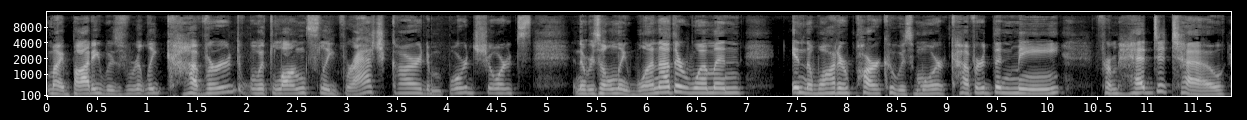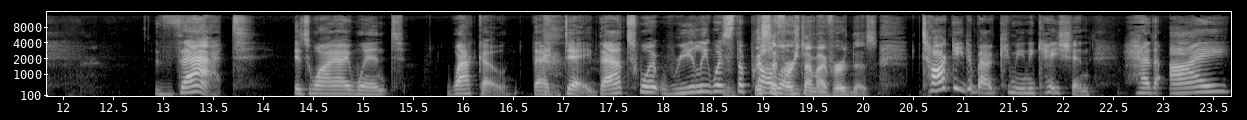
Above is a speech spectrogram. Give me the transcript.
My body was really covered with long sleeve rash guard and board shorts. And there was only one other woman in the water park who was more covered than me from head to toe. That is why I went wacko that day. That's what really was the problem. This is the first time I've heard this. Talking about communication, had I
